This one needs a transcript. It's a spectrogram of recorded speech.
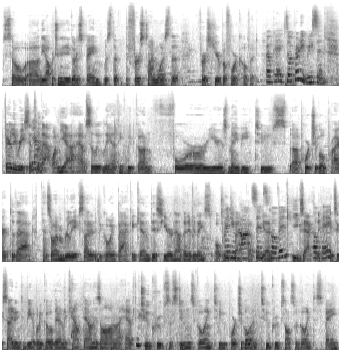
so uh, the opportunity to go to Spain was the the first time was the first year before COVID. Okay, so pretty recent. Fairly recent for that one. Yeah, absolutely. I think we'd gone four years maybe to uh, Portugal prior to that, and so I'm really excited to be going back again this year now that everything's opened Had you back not up since again. COVID? Exactly. Okay. It's exciting to be able to go there, and the countdown is on. I have two groups of students going to Portugal and two groups also going to Spain.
